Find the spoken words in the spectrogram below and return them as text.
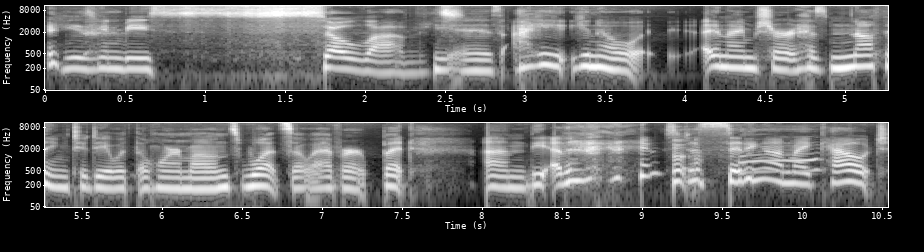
He's going to be so loved. He is. I, you know, and I'm sure it has nothing to do with the hormones whatsoever. But um, the other night, I was just sitting on my couch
